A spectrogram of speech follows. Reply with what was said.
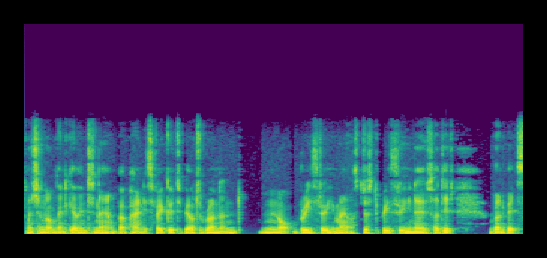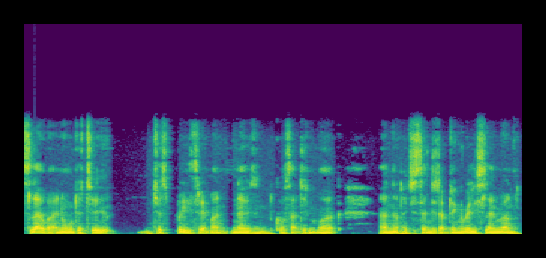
which I'm not going to go into now, but apparently it's very good to be able to run and not breathe through your mouth, just to breathe through your nose. So I did run a bit slower in order to just breathe through my nose, and of course that didn't work. And then I just ended up doing a really slow run.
